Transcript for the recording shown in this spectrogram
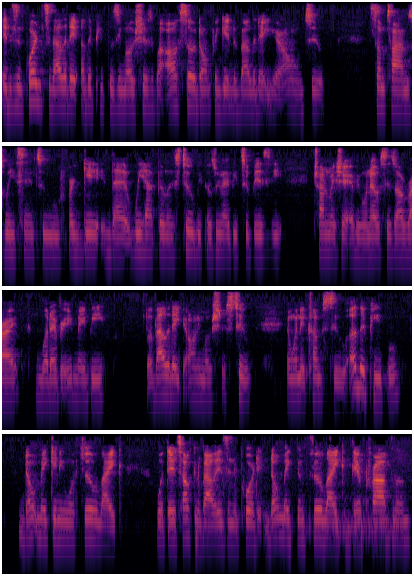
It is important to validate other people's emotions, but also don't forget to validate your own too. Sometimes we tend to forget that we have feelings too because we may be too busy trying to make sure everyone else is all right, whatever it may be. But validate your own emotions too. And when it comes to other people, don't make anyone feel like what they're talking about isn't important. Don't make them feel like their problem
